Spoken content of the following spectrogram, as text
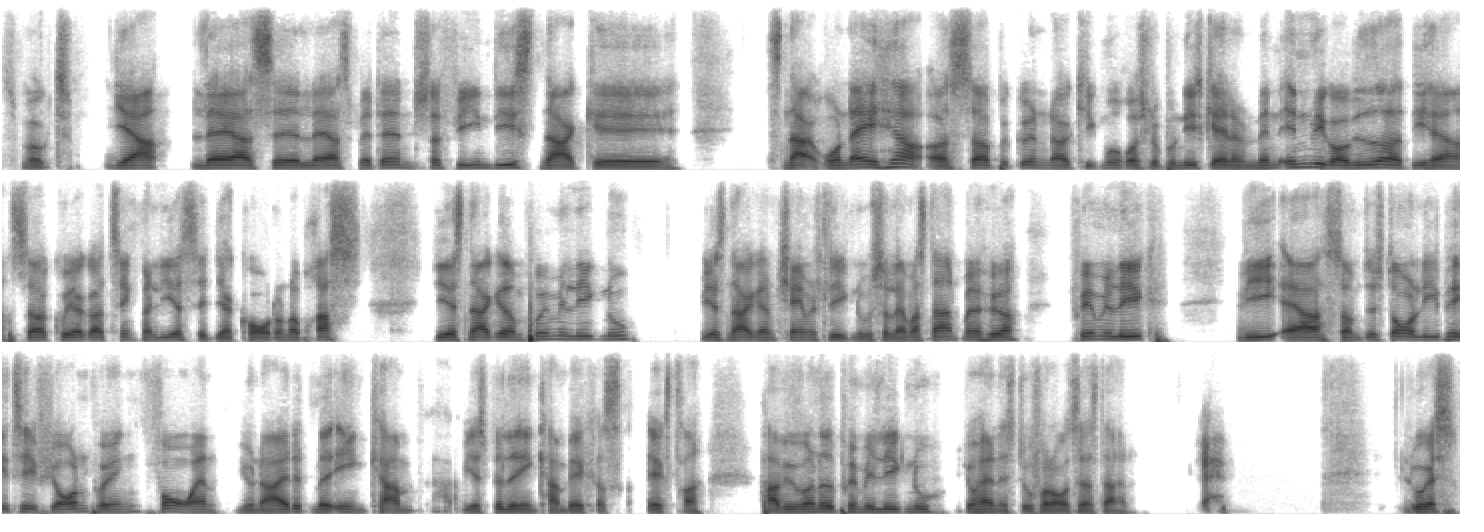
Smukt. Ja, lad os, øh, lad os med den så fint lige snakke, øh, snak, runde af her, og så begynde at kigge mod Roslo Men inden vi går videre de her, så kunne jeg godt tænke mig lige at sætte jer kort under pres. Vi har snakket om Premier League nu, vi har snakket om Champions League nu, så lad mig starte med at høre Premier League. Vi er, som det står lige pt. 14 point foran United med en kamp. Vi har spillet en kamp ekstra. Har vi vundet Premier League nu? Johannes, du får lov til at starte. Ja. Lukas?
